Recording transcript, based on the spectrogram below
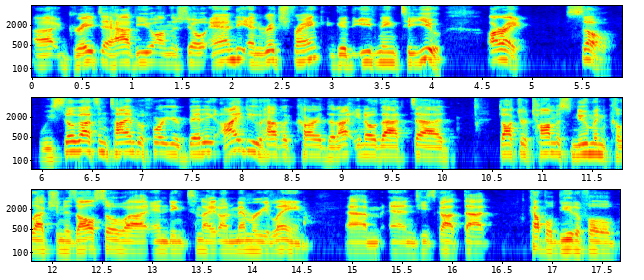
Uh, great to have you on the show, Andy and Rich Frank. Good evening to you. All right. So we still got some time before you're bidding. I do have a card that I, you know, that uh, Dr. Thomas Newman collection is also uh, ending tonight on Memory Lane. Um, and he's got that couple beautiful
